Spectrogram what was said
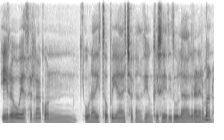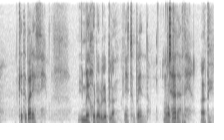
Y luego voy a cerrar con una distopía hecha canción que se titula Gran Hermano. ¿Qué te parece? Inmejorable plan. Estupendo. Muchas gracias. A ti.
